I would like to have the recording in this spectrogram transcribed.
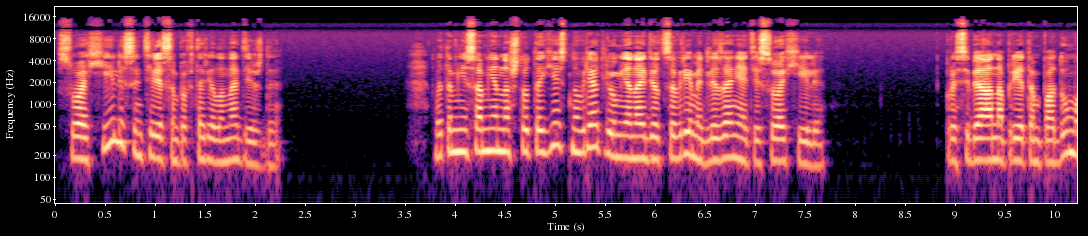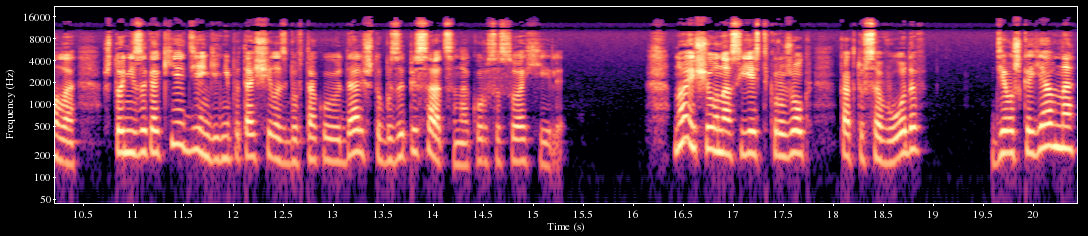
«Суахили?» — с интересом повторила Надежда. «В этом, несомненно, что-то есть, но вряд ли у меня найдется время для занятий суахили». Про себя она при этом подумала, что ни за какие деньги не потащилась бы в такую даль, чтобы записаться на курсы суахили. А еще у нас есть кружок кактусоводов. Девушка явно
